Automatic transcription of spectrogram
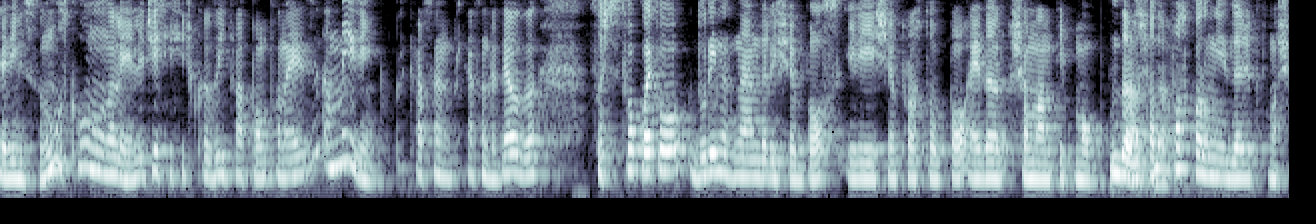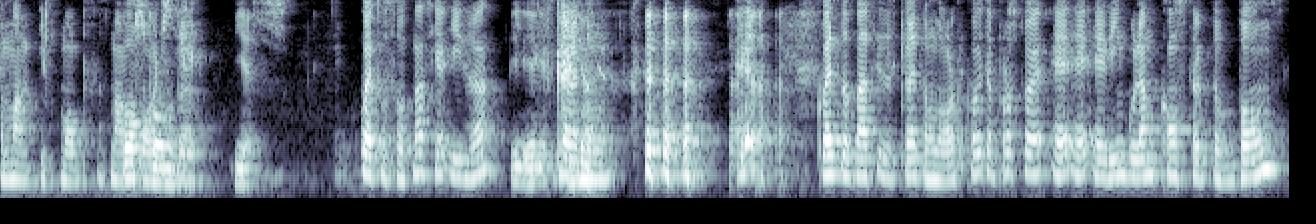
единствено мускул, но нали, лечи си всичко и това помпане е amazing. Прекрасен, прекрасен детайл за същество, което дори не знаем дали ще е бос или ще е просто по-едър шаман тип моб. Да, Защото да. по-скоро ми изглежда като на шаман тип моб с малко По-скоро, повече да. сили. Yes. Което се отнася и за Или Guardian. Skeleton. което се отнася и за Skeleton Lord, който е просто е, е, е един голям construct of bones.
